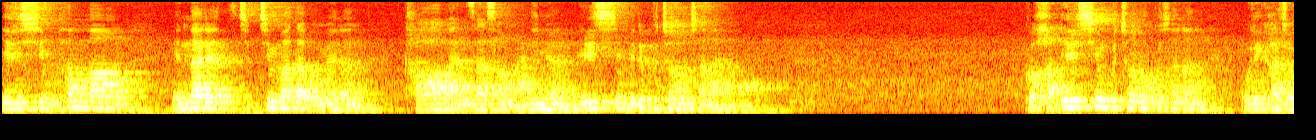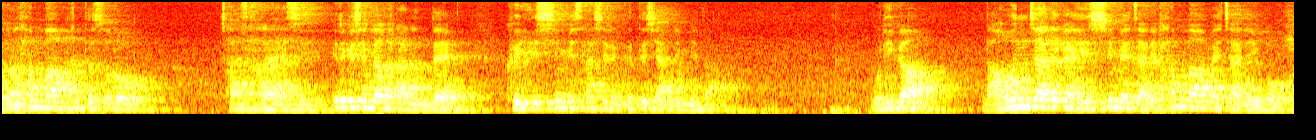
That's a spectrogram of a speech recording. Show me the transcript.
일심, 한마음, 옛날에 집집마다 보면은 가와만사성 아니면 일심 이렇게 붙여놓잖아요. 그 일심 붙여놓고서는 우리 가족은 한마음 한뜻으로 잘 살아야지 이렇게 생각을 하는데 그 일심이 사실은 그 뜻이 아닙니다. 우리가 나온 자리가 일심의 자리, 한마음의 자리고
